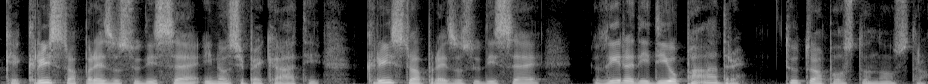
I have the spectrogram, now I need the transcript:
che Cristo ha preso su di sé i nostri peccati, Cristo ha preso su di sé l'ira di Dio Padre, tutto a posto nostro,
